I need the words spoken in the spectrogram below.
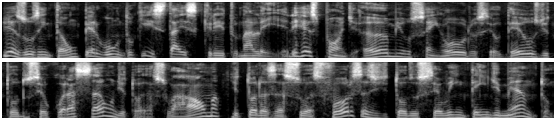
Jesus então pergunta o que está escrito na lei. Ele responde: Ame o Senhor, o seu Deus, de todo o seu coração, de toda a sua alma, de todas as suas forças, de todo o seu entendimento,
